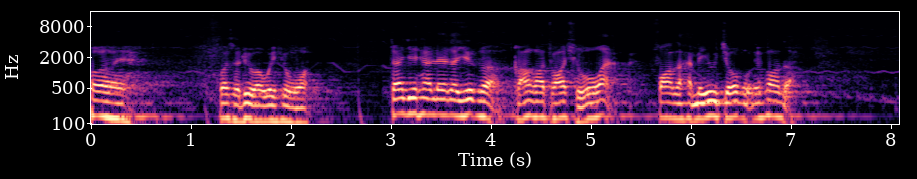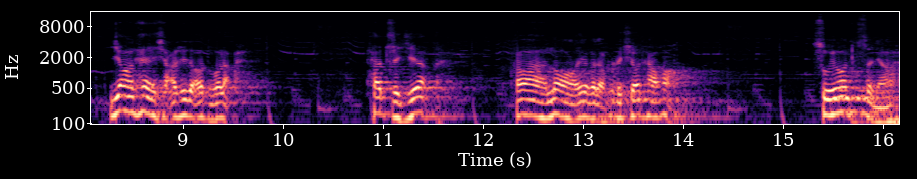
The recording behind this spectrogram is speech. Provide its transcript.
朋友们，我是刘维修工。咱今天来到一个刚刚装修完、房子还没有交工的房子，阳台下水道堵了，他直接啊弄了一个这会的小弹簧，首要是呢，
